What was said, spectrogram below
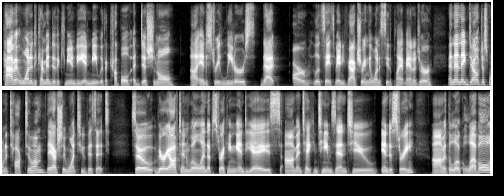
haven't wanted to come into the community and meet with a couple of additional uh, industry leaders that are, let's say it's manufacturing, they want to see the plant manager. And then they don't just want to talk to them, they actually want to visit. So very often we'll end up striking NDAs um, and taking teams into industry um, at the local level.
